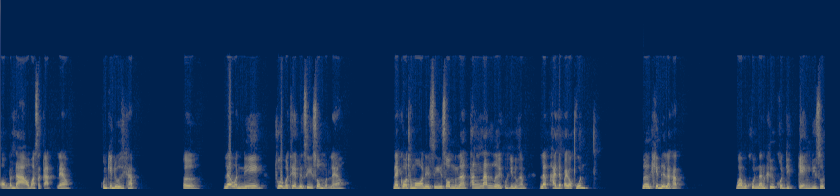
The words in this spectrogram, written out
ออกบรรดาออกมาสกัดแล้ว คุณคิดดูสิครับ เออ แล้ววันนี้ทั่วประเทศเป็นสีส้มหมดแล้ว ในกรทมนี่สีส้มนะทั้งนั้นเลยคุณคิดดูครับ แล้วใครจะไปกับคุณ เลิกคิดได้แล้วครับ ว่าพวกคุณนั้นคือคนที่เก่งที่สุด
